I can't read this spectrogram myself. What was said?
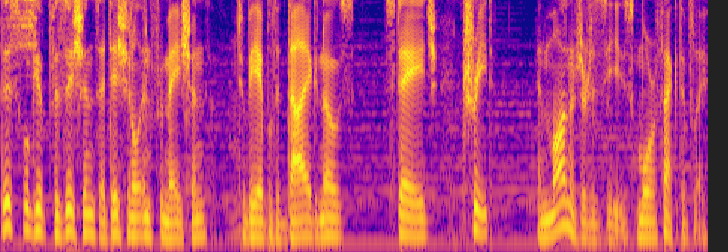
This will give physicians additional information to be able to diagnose, stage, treat, and monitor disease more effectively.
